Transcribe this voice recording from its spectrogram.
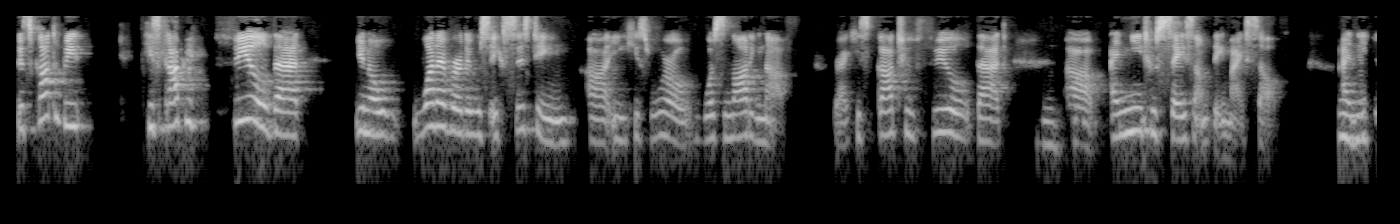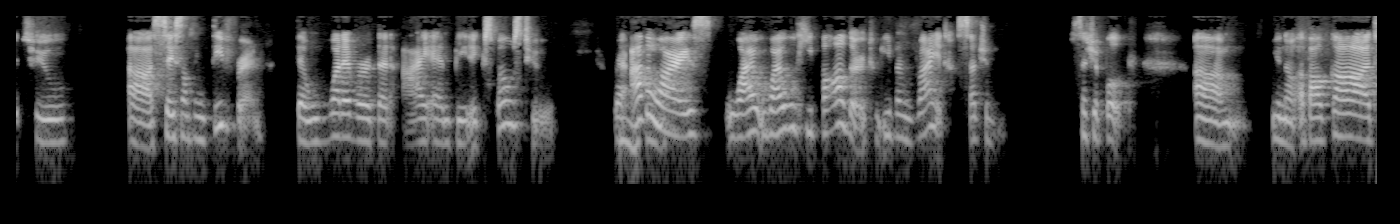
it's got to be, he's got to feel that, you know, whatever that was existing uh, in his world was not enough, right? He's got to feel that mm-hmm. uh, I need to say something myself. Mm-hmm. I need to uh, say something different than whatever that I am being exposed to. Right? Mm-hmm. Otherwise, why why would he bother to even write such a such a book? Um, you know, about God,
